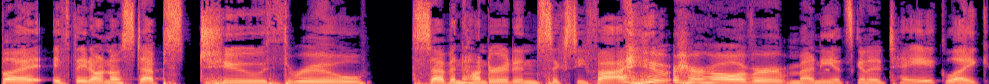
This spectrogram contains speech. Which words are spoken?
But if they don't know steps two through 765 or however many it's going to take, like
